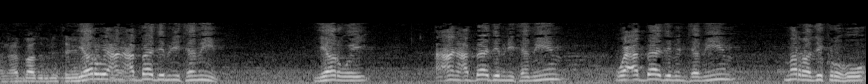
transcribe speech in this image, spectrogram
عن عباد بن تميم. يروي عن عباد بن تميم. يروي عن عباد بن تميم وعباد بن تميم مر ذكره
